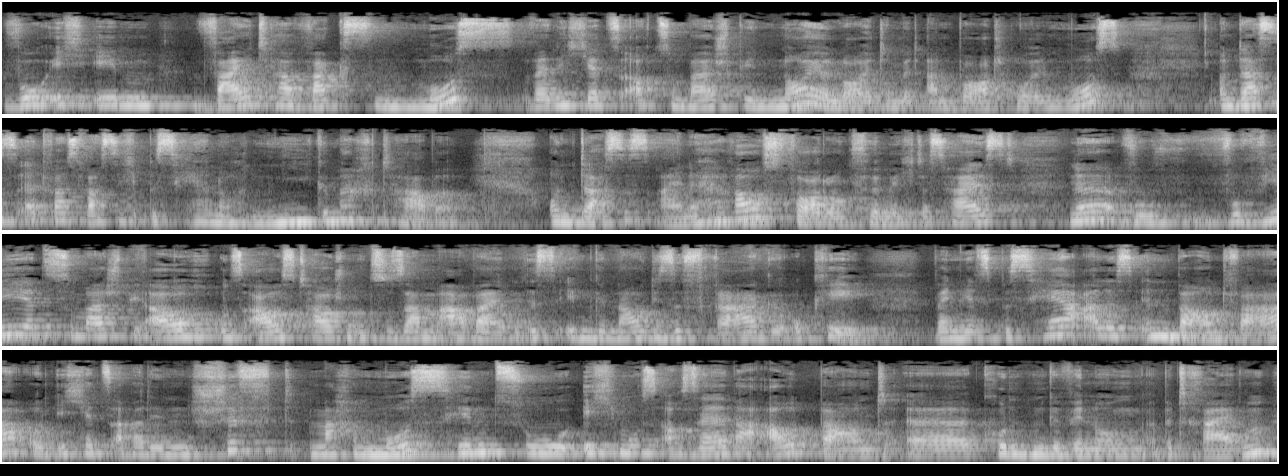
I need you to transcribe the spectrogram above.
wo ich eben weiter wachsen muss, wenn ich jetzt auch zum Beispiel neue Leute mit an Bord holen muss. Und das ist etwas, was ich bisher noch nie gemacht habe. Und das ist eine Herausforderung für mich. Das heißt, ne, wo, wo wir jetzt zum Beispiel auch uns austauschen und zusammenarbeiten, ist eben genau diese Frage, okay, wenn jetzt bisher alles inbound war und ich jetzt aber den Shift machen muss hin zu, ich muss auch selber outbound äh, Kundengewinnung betreiben,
